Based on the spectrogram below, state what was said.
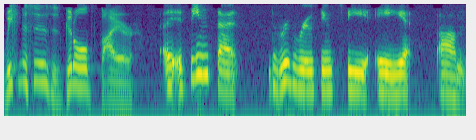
Weaknesses is good old fire. It seems that the Rougarou seems to be a um,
